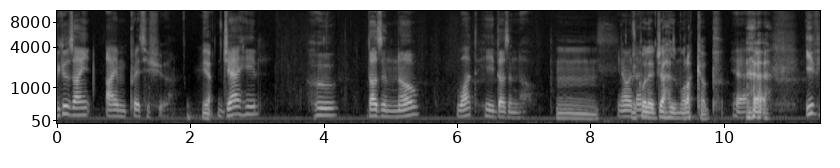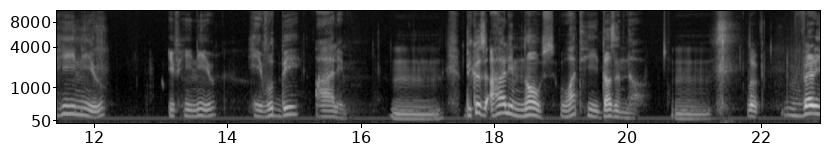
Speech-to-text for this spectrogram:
because I I'm pretty sure. Yeah. Jahil who doesn't know what he doesn't know. mm. You know what we I call mean? it jahl murakkab Yeah. if he knew, if he knew, he would be alim. mm. Because alim knows what he doesn't know. Mm. Look, very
